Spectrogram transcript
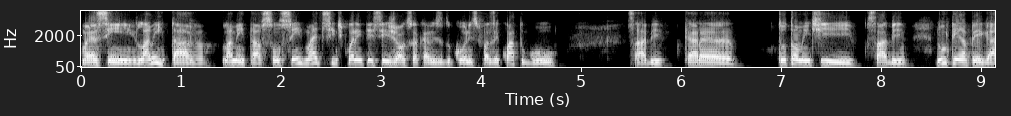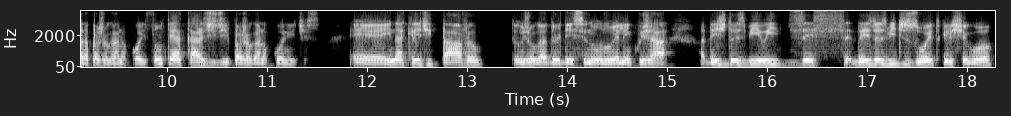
Mas assim, lamentável, lamentável. São 100, mais de 146 jogos com a camisa do Corinthians, fazer quatro gols. sabe? Cara, totalmente, sabe? Não tem a pegada para jogar no Corinthians, não tem a cara de, de para jogar no Corinthians. É inacreditável ter um jogador desse no, no elenco já desde 2016, desde 2018 que ele chegou.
